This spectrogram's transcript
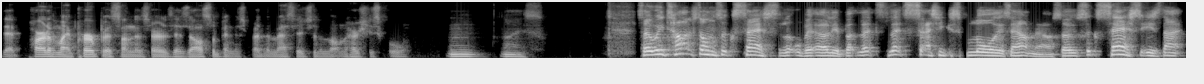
that part of my purpose on this earth has also been to spread the message of the milton hershey school mm, nice so we touched on success a little bit earlier but let's let's actually explore this out now. So success is that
